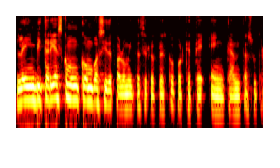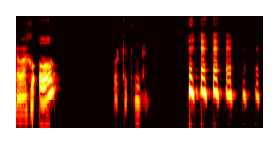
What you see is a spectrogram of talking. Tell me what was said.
le invitarías como un combo así de palomitas y refresco porque te encanta su trabajo o porque te encanta?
